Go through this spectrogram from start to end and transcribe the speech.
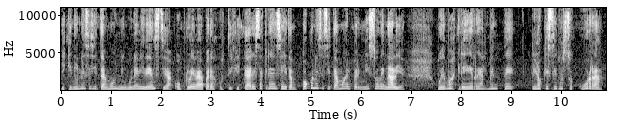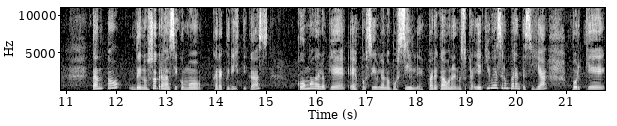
y que no necesitamos ninguna evidencia o prueba para justificar esas creencias y tampoco necesitamos el permiso de nadie. Podemos creer realmente lo que se nos ocurra, tanto de nosotras así como características, como de lo que es posible o no posible para cada una de nosotras. Y aquí voy a hacer un paréntesis ya, porque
